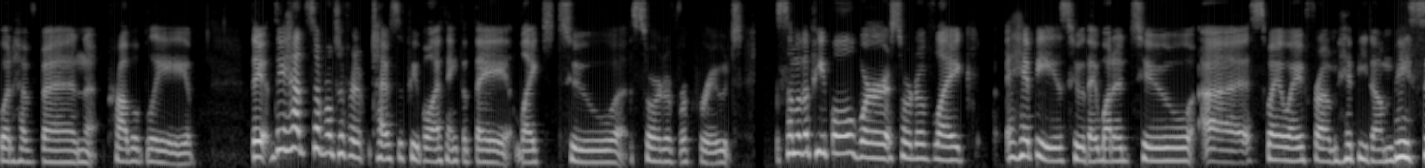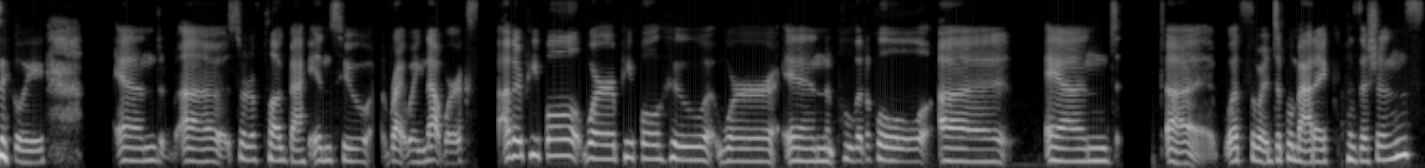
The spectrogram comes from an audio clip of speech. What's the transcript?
would have been probably they they had several different types of people I think that they liked to sort of recruit. Some of the people were sort of like hippies who they wanted to uh, sway away from hippiedom basically and uh, sort of plug back into right wing networks. Other people were people who were in political uh, and uh, what's the word diplomatic positions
